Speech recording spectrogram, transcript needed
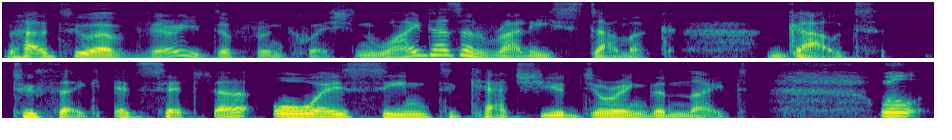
Now, to a very different question why does a runny stomach, gout, toothache, etc., always seem to catch you during the night? Well,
